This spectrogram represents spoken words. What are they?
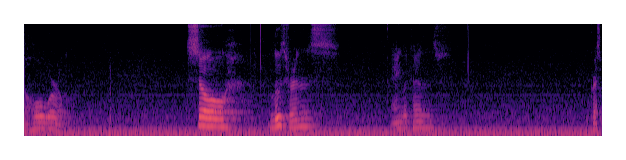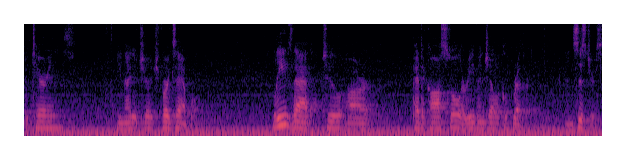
the whole world. So, Lutherans, Anglicans, Presbyterians, United Church, for example, leave that to our Pentecostal or evangelical brethren and sisters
